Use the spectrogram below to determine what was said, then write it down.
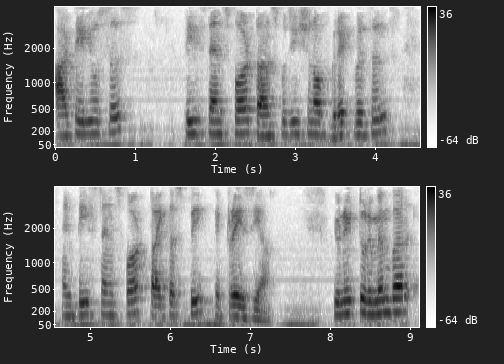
arteriosus T stands for transposition of great vessels and T stands for tricuspid atresia. You need to remember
